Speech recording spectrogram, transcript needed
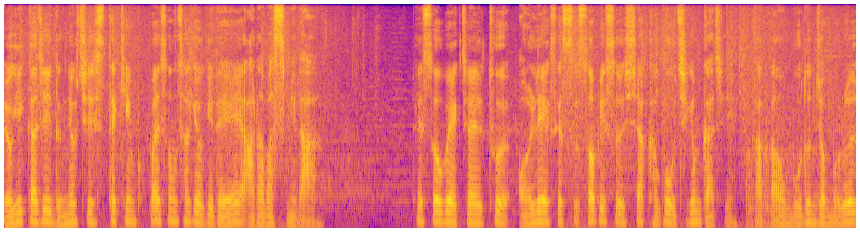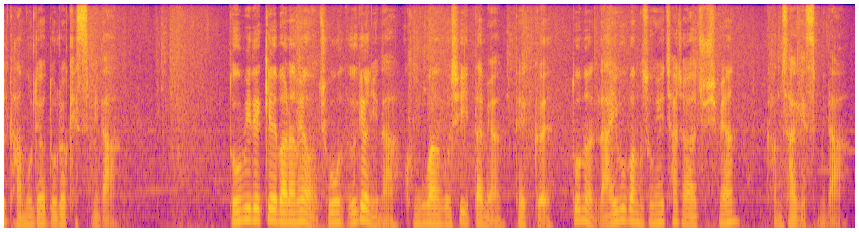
여기까지 능력치 스태킹 폭발성 사격에 대해 알아봤습니다. 패스 오브 엑자일 2 얼리 액세스 서비스를 시작하고 지금까지 가까운 모든 정보를 담으려 노력했습니다. 도움이 됐길 바라며 좋은 의견이나 궁금한 것이 있다면 댓글 또는 라이브 방송에 찾아와 주시면 감사하겠습니다.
